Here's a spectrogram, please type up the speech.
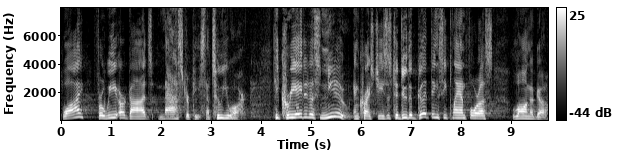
Why? For we are God's masterpiece. That's who you are. He created us new in Christ Jesus to do the good things He planned for us long ago.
